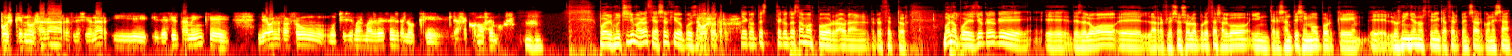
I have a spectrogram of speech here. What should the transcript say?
pues que nos haga reflexionar y, decir también que llevan la razón muchísimas más veces de lo que les reconocemos. Pues muchísimas gracias, Sergio. Pues a vosotros. te contestamos por ahora el receptor. Bueno, pues yo creo que eh, desde luego eh, la reflexión sobre la pureza es algo interesantísimo porque eh, los niños nos tienen que hacer pensar con esa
